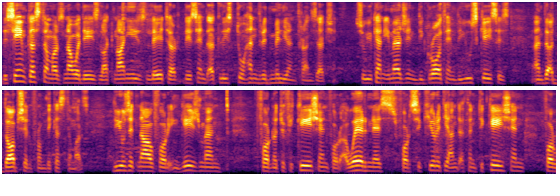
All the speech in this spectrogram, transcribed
The same customers nowadays, like nine years later, they send at least 200 million transaction. So you can imagine the growth in the use cases and the adoption from the customers. They use it now for engagement, for notification, for awareness, for security and authentication, for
